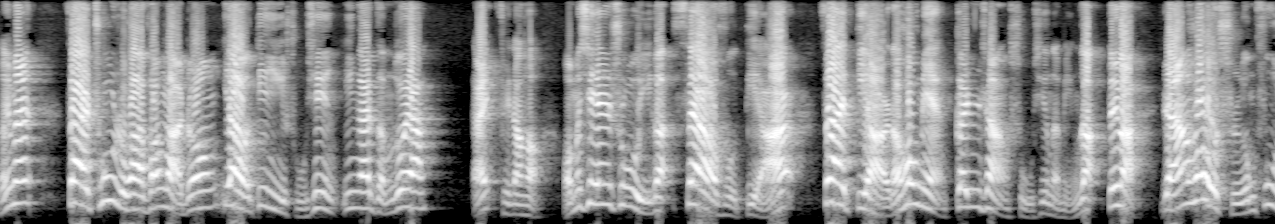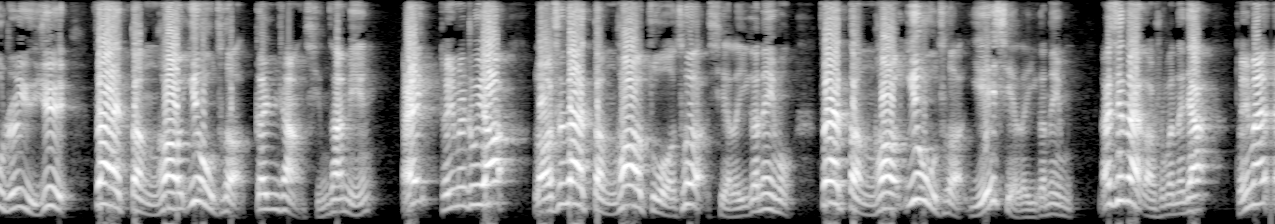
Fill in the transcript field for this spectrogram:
同学们，在初始化方法中要定义属性，应该怎么做呀？哎，非常好，我们先输入一个 self 点儿，在点儿的后面跟上属性的名字，对吧？然后使用赋值语句，在等号右侧跟上形参名。哎，同学们注意啊，老师在等号左侧写了一个 name，在等号右侧也写了一个 name。那现在老师问大家，同学们。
